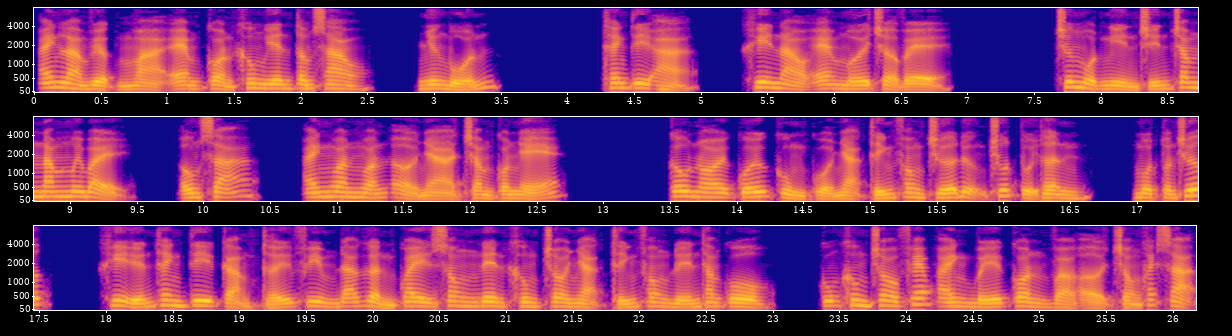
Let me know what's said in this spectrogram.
anh làm việc mà em còn không yên tâm sao nhưng bốn thanh ti à khi nào em mới trở về? Trước 1957, ông xã anh ngoan ngoãn ở nhà chăm con nhé câu nói cuối cùng của nhạc thính phong chứa đựng chút tủi thân. Một tuần trước, khi yến thanh ti cảm thấy phim đã gần quay xong nên không cho nhạc thính phong đến thăm cô, cũng không cho phép anh bế con vào ở trong khách sạn.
